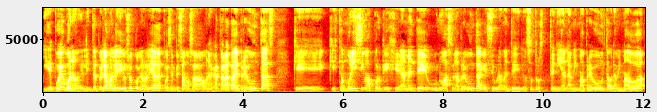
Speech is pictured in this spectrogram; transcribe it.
Y después, bueno, el interpelamos le digo yo porque en realidad después empezamos a una catarata de preguntas que, que están buenísimas porque generalmente uno hace una pregunta que seguramente los otros tenían la misma pregunta o la misma duda.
